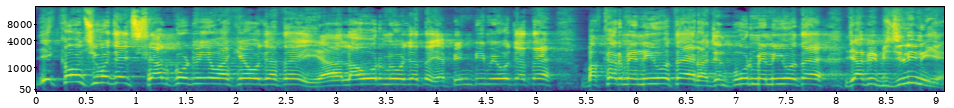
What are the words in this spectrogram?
ये कौन सी वजह सियालकोट में ये वाक्य हो जाता है, या लाहौर में हो जाता है, या पिंडी में हो जाता है बकर में नहीं होता है, राजनपुर में नहीं होता है जहाँ भी बिजली नहीं है।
